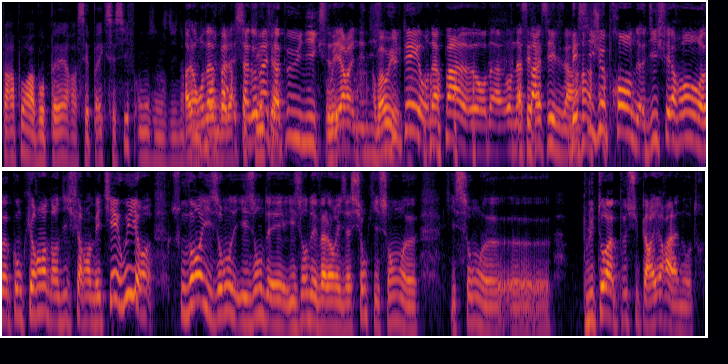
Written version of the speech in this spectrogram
par rapport à vos pairs. C'est pas excessif. 11, on se dit. Alors on n'a pas. Saint-Gobain est un peu unique. C'est d'ailleurs une des difficultés. Ah bah oui. On n'a pas. Euh, on a, on a ah, c'est pas. facile. Ça. Mais si je prends différents euh, concurrents dans différents métiers, oui, souvent ils ont, ils ont des, ils ont des valorisations qui sont, euh, qui sont euh, plutôt un peu supérieures à la nôtre.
